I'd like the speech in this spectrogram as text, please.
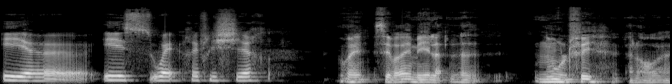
Et euh, et ouais, réfléchir, Ouais, c'est vrai, mais la- la- nous on le fait. Alors, euh,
